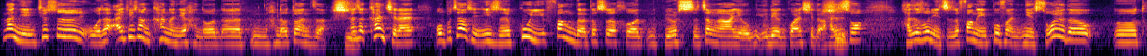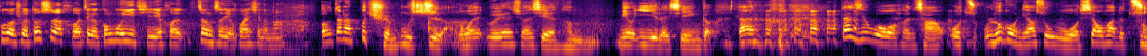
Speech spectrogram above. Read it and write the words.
那你就是我在 IG 上看了你很多的、嗯、很多段子，是。但是看起来我不知道是你是故意放的都是和比如时政啊有有点关系的，还是。说还是说你只是放了一部分？你所有的呃脱口秀都是和这个公共议题和政治有关系的吗？哦，当然不全部是了，我我也很喜欢写很没有意义的谐音梗，但 但其实我很常，我主如果你要说我笑话的主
